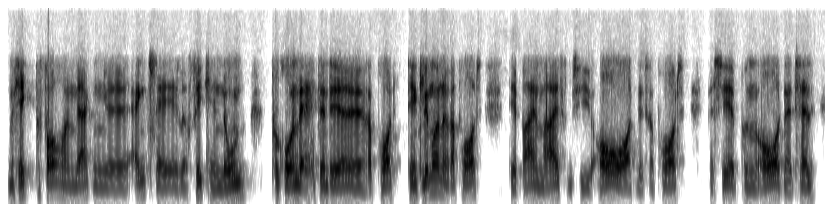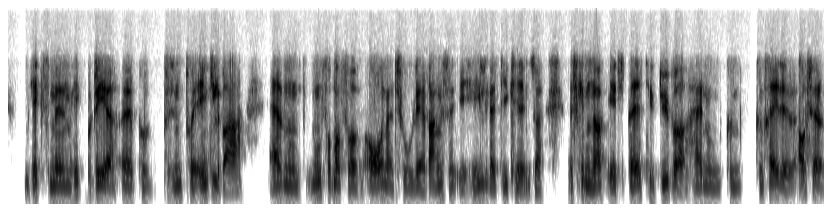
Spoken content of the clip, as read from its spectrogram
Man kan ikke på forhånd hverken øh, anklage eller frikende nogen på grund af den der øh, rapport. Det er en glimrende rapport. Det er bare en meget skal man sige, overordnet rapport, baseret på nogle overordnede tal. Man kan ikke, man kan ikke vurdere øh, på, på, på enkelte varer. Er der nogle, nogle former for overnaturlige avancer i hele værdikæden, så der skal man nok et spadestik dybere have nogle kon- konkrete aftaler.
